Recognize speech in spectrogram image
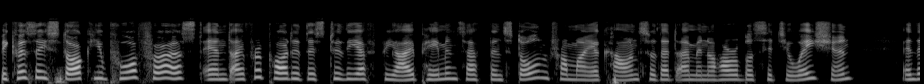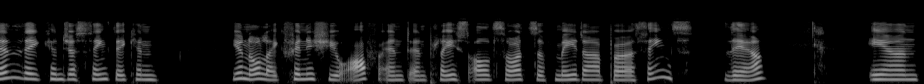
because they stalk you poor first and i've reported this to the fbi payments have been stolen from my account so that i'm in a horrible situation and then they can just think they can you know like finish you off and and place all sorts of made up uh, things there and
